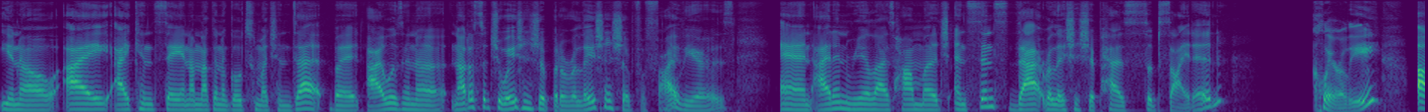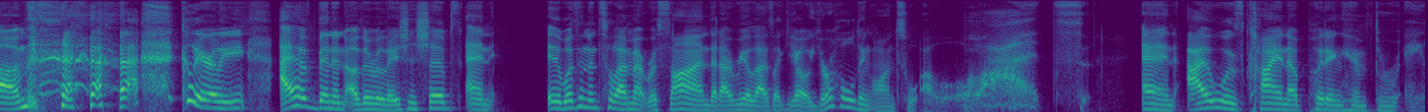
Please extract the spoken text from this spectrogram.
you know i i can say and i'm not going to go too much in depth but i was in a not a situationship but a relationship for five years and i didn't realize how much and since that relationship has subsided clearly um clearly i have been in other relationships and it wasn't until i met rassan that i realized like yo you're holding on to a lot. And i was kind of putting him through a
